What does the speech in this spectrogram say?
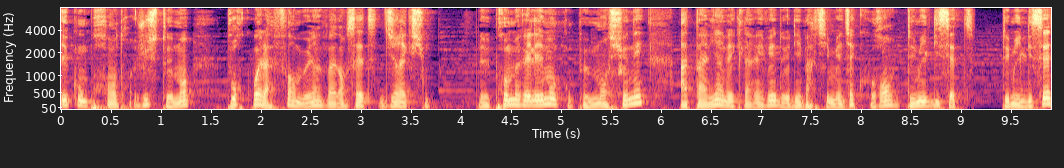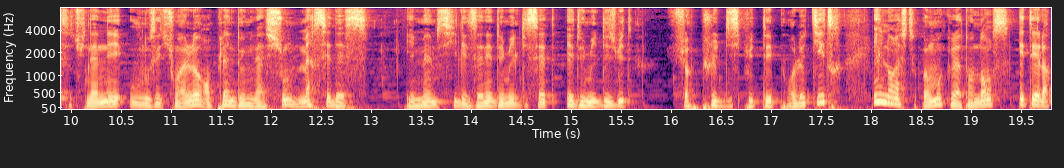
et comprendre justement pourquoi la Formule 1 va dans cette direction. Le premier élément qu'on peut mentionner a un lien avec l'arrivée de Liberty Media courant 2017. 2017 c'est une année où nous étions alors en pleine domination Mercedes. Et même si les années 2017 et 2018 furent plus disputés pour le titre, il n'en reste pas moins que la tendance était là,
